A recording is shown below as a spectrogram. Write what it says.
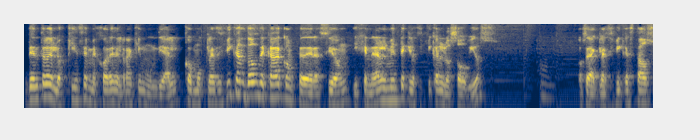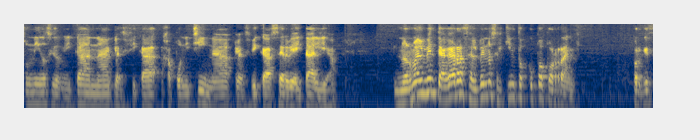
dentro de los 15 mejores del ranking mundial, como clasifican dos de cada confederación y generalmente clasifican los obvios, o sea, clasifica Estados Unidos y Dominicana, clasifica Japón y China, clasifica Serbia e Italia. Normalmente agarras al menos el quinto cupo por ranking, porque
